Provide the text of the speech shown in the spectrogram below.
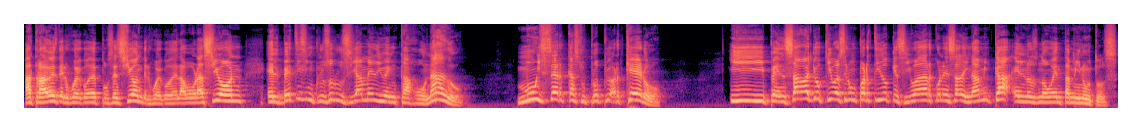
A través del juego de posesión, del juego de elaboración, el Betis incluso lucía medio encajonado. Muy cerca a su propio arquero. Y pensaba yo que iba a ser un partido que se iba a dar con esa dinámica en los 90 minutos.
